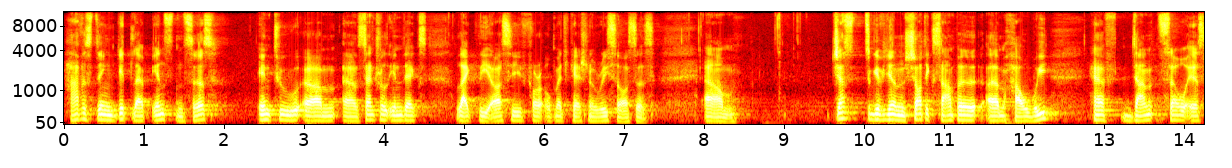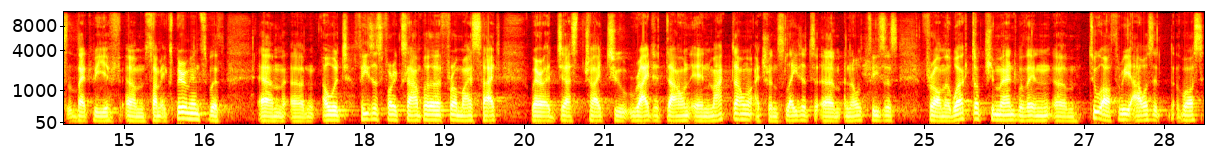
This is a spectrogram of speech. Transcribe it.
harvesting GitLab instances into um, a central index like the OERSI for open educational resources. Um, just to give you a short example um, how we have done so is that we have um, some experiments with um, an old thesis, for example, from my side, where I just tried to write it down in Markdown. I translated um, an old thesis from a Word document within um, two or three hours it was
